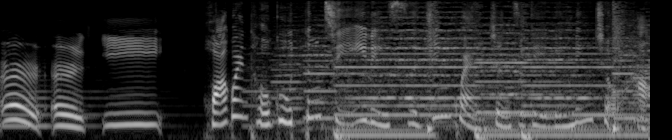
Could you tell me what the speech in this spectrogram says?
二二一。华冠投顾登记一零四经管证字第零零九号。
